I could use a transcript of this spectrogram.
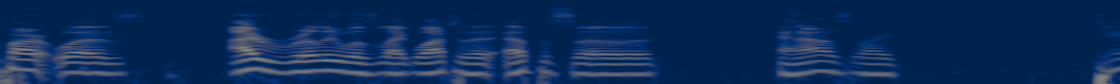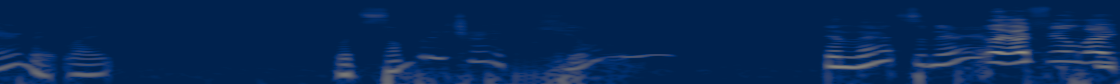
part was I really was like watching that episode, and I was like, "Damn it! Like, would somebody try to kill me in that scenario? Like, I feel like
